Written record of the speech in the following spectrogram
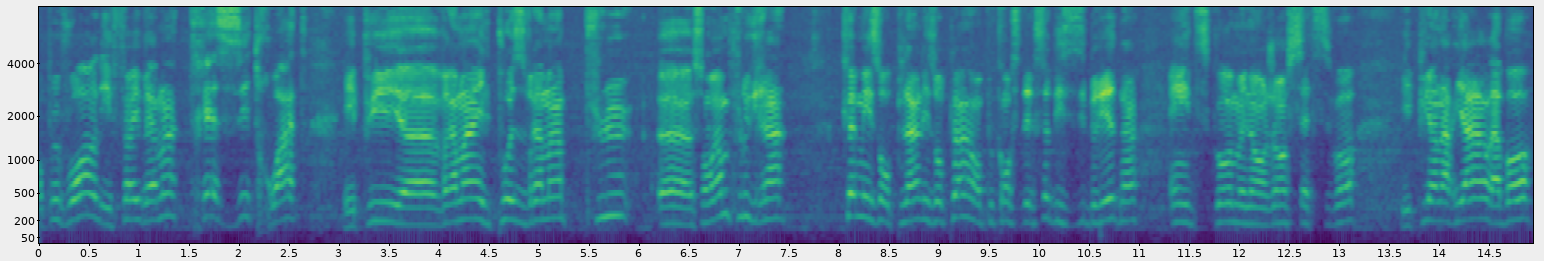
on peut voir les feuilles vraiment très étroites. Et puis, euh, vraiment, ils poussent vraiment plus... Euh, sont vraiment plus grands que mes autres plants. Les autres plants, on peut considérer ça des hybrides, hein? Indica mélangeant sativa. Et puis en arrière, là-bas,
